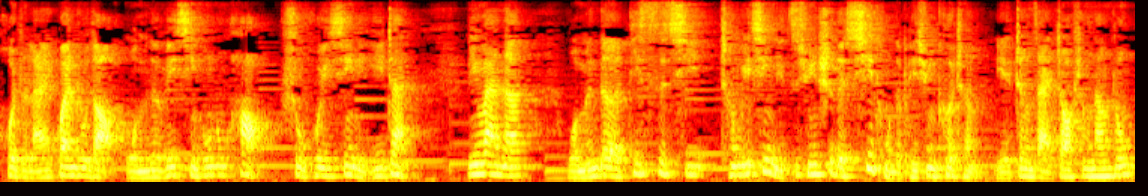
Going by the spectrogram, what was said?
或者来关注到我们的微信公众号“树辉心理驿站”。另外呢，我们的第四期成为心理咨询师的系统的培训课程也正在招生当中。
